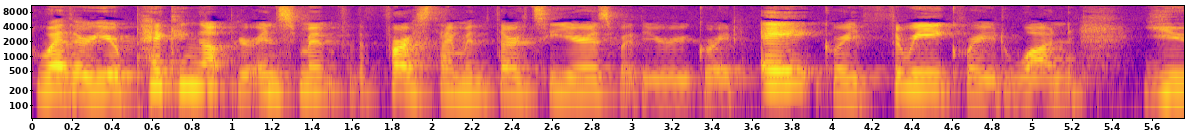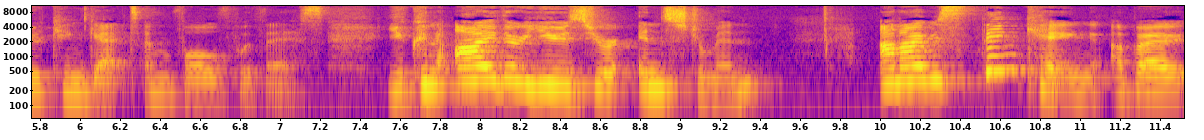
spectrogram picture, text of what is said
whether you're picking up your instrument for the first time in 30 years, whether you're grade 8, grade 3, grade 1, you can get involved with this. You can either use your instrument, and I was thinking about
